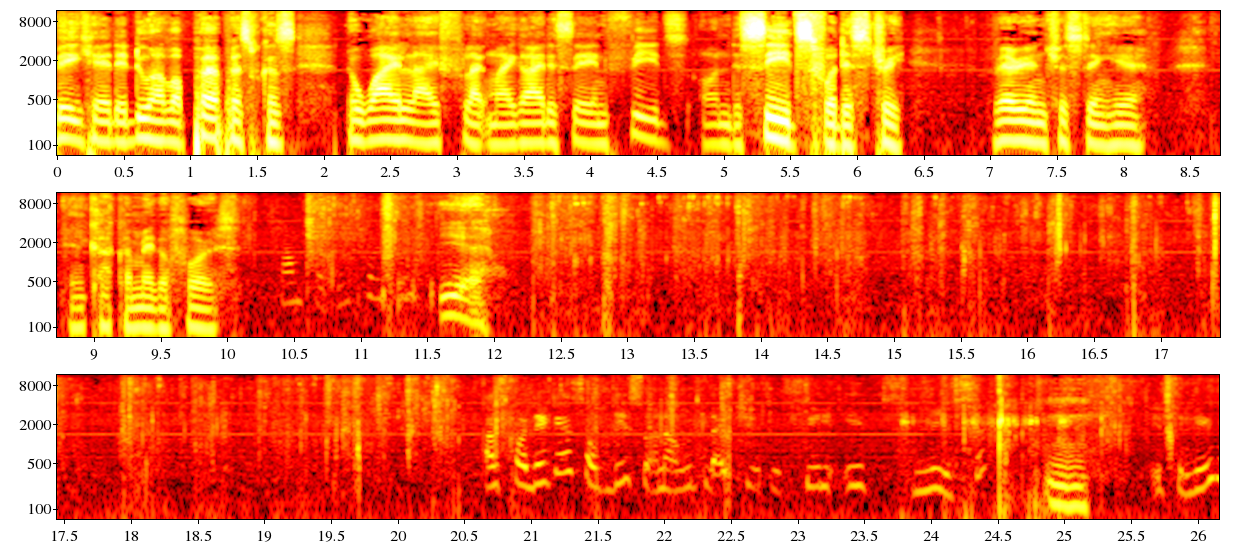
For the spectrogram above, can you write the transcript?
big here, they do have a purpose because the wildlife, like my guide is saying, feeds on the seeds for this tree. Very interesting here in Kakamega Forest. Yeah. As for the case of this one, I would like you to feel its leaves. Mm. Its leaf,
